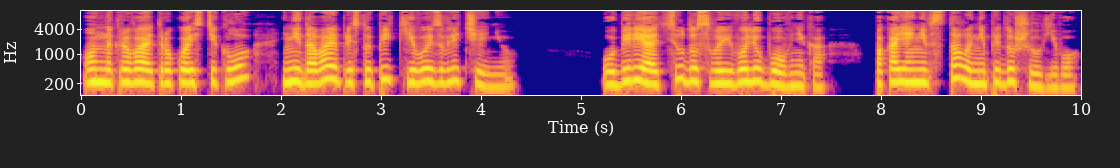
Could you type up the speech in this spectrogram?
Он накрывает рукой стекло, не давая приступить к его извлечению. «Убери отсюда своего любовника, пока я не встал и не придушил его».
